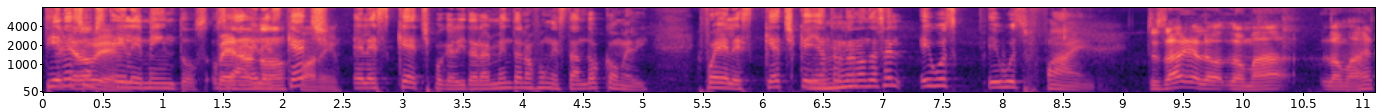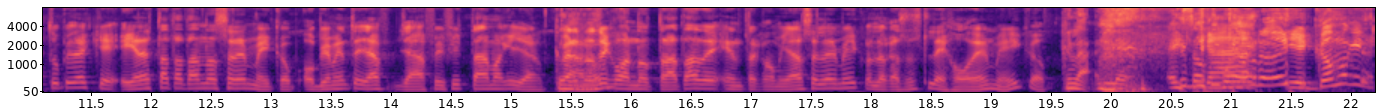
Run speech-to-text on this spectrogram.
Tiene sus bien. elementos. O Pero sea, el no sketch, funny. el sketch, porque literalmente no fue un stand-up comedy. Fue el sketch que ellas Ujú. trataron de hacer. It was, it was fine. Tú sabes que lo, lo más lo más estúpido es que ella le está tratando de hacer el make-up. Obviamente ya, ya Fifi está maquillada. Pero entonces cuando trata de, entre comillas, hacerle el make-up, lo que hace es le jode el make-up. Claro. le- eso fue. Y es como que... De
